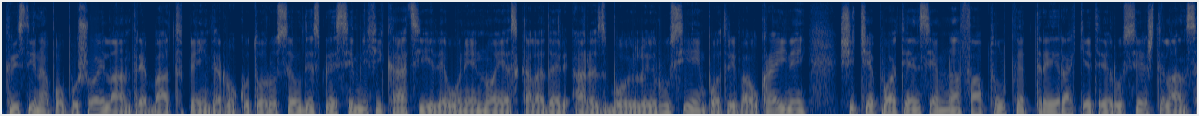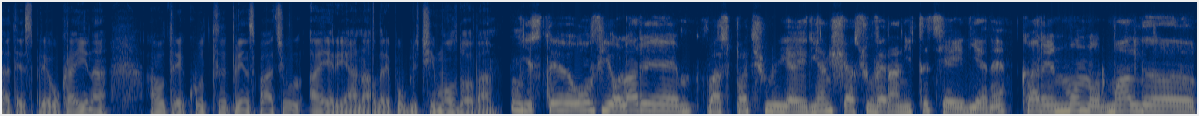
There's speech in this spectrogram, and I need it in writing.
Cristina Popușoi l-a întrebat pe interlocutorul său despre semnificațiile unei noi escaladări a războiului Rusiei împotriva Ucrainei și ce poate însemna faptul că trei rachete rusești lansate spre Ucraina au trecut prin spațiul aerian al Republicii Moldova. Este o violare a spațiului aerian și a suveranității aeriene, care în mod normal uh,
